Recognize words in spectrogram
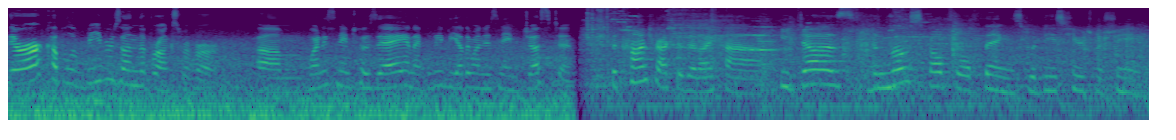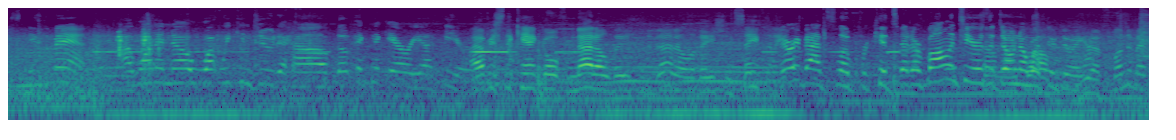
There are a couple of beavers on the Bronx River. Um, one is named Jose, and I believe the other one is named Justin. The contractor that I have, he does the most sculptural things with these huge machines. He's the man. I want to know what we can do to have the picnic area here. I obviously can't go from that elevation to that elevation safely. Very bad slope for kids that are volunteers that don't know what they're doing. You have fundamental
